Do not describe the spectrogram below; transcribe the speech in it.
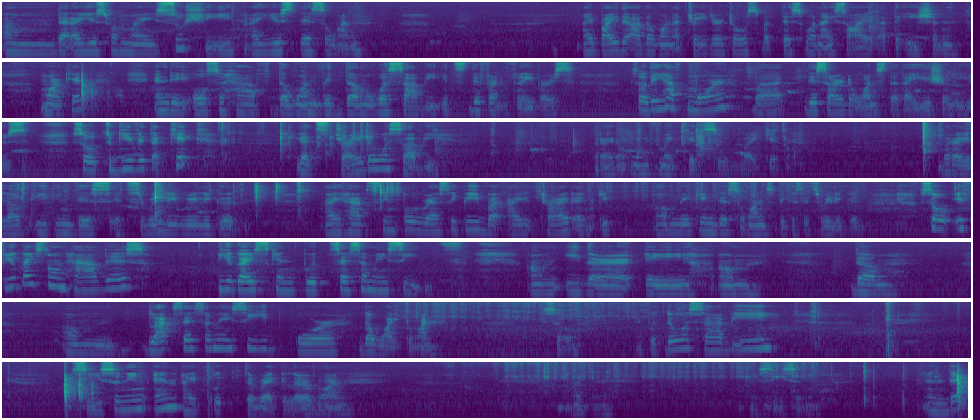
um, that I use from my sushi, I use this one. I buy the other one at Trader Joe's, but this one I saw it at the Asian market. And they also have the one with the wasabi. It's different flavors. So they have more but these are the ones that I usually use. So to give it a kick let's try the wasabi. But I don't know if my kids would like it. But I love eating this. It's really really good. I have simple recipe but I tried and keep um, making this ones because it's really good. So if you guys don't have this you guys can put sesame seeds um, either a um, the um, black sesame seed or the white one. So I put the wasabi seasoning and I put the regular one. Okay. Seasoning and then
